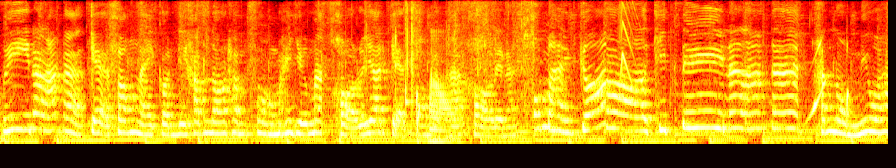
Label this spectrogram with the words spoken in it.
เฮ้ยน่ารักอะ แกะซองไหนก่อนดีครับน้องทำซองมาให้เยอะมาก ขออนุญาตแกะซองแบบฮาร์ดคอร์เลยนะ โอ้ my god คิตตี้น่ารักอะขนมนี่ว่า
